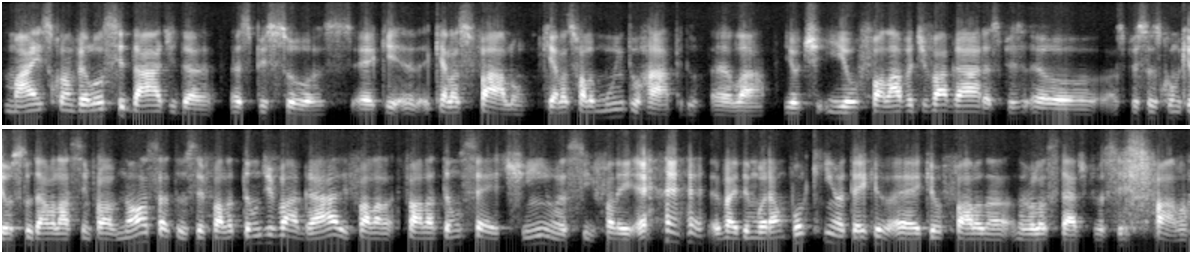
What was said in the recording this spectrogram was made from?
mais com a velocidade da, das pessoas é, que, que elas falam, que elas falam muito rápido é, lá. E eu, e eu falava devagar, as, eu, as pessoas com quem eu estudava lá sempre falavam, nossa, você fala tão devagar e fala, fala tão certinho, assim. Falei, é, vai demorar um pouquinho até que, é, que eu falo na, na velocidade que vocês falam.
